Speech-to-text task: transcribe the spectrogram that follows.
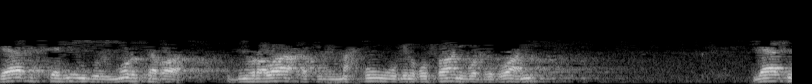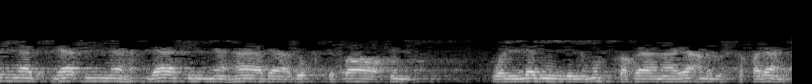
ذاك الشهيد المرتضى بن رواحة المحبوب بالغفران والرضوان لكن لكن لكن هذا ذو اختصاص والذي للمصطفى ما يعمل الثقلان.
